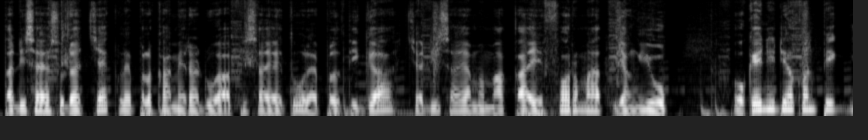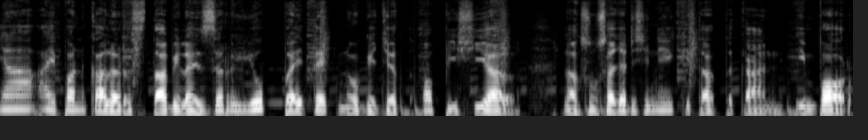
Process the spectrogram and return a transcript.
Tadi saya sudah cek level kamera 2 api saya itu level 3, jadi saya memakai format yang YUP. Oke, ini dia confignya iPhone Color Stabilizer YUP by Techno Gadget Official. Langsung saja di sini kita tekan import.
